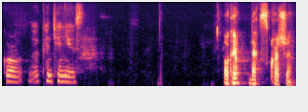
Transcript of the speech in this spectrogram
grow, uh, continues. Okay, next question.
